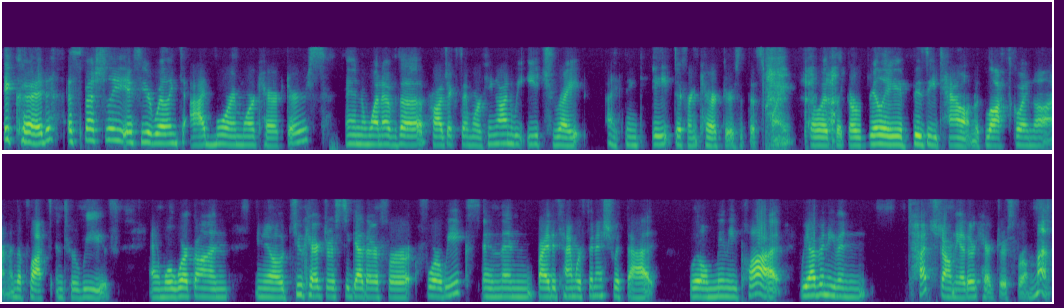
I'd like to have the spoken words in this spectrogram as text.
It could, especially if you're willing to add more and more characters. In one of the projects I'm working on, we each write, I think, eight different characters at this point. So it's like a really busy town with lots going on, and the plots interweave. And we'll work on, you know, two characters together for four weeks, and then by the time we're finished with that little mini plot, we haven't even touched on the other characters for a month.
